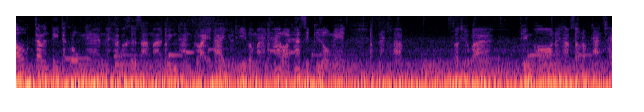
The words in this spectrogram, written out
เขาการันตีจากโรงงานนะครับ ก็คือสามารถวิ่งทางไกลได้อยู่ที่ประมาณ 550 กิโลเมตรนะครับ ก็ถือว่าเพียงพอนะครับสำหรับการใช้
